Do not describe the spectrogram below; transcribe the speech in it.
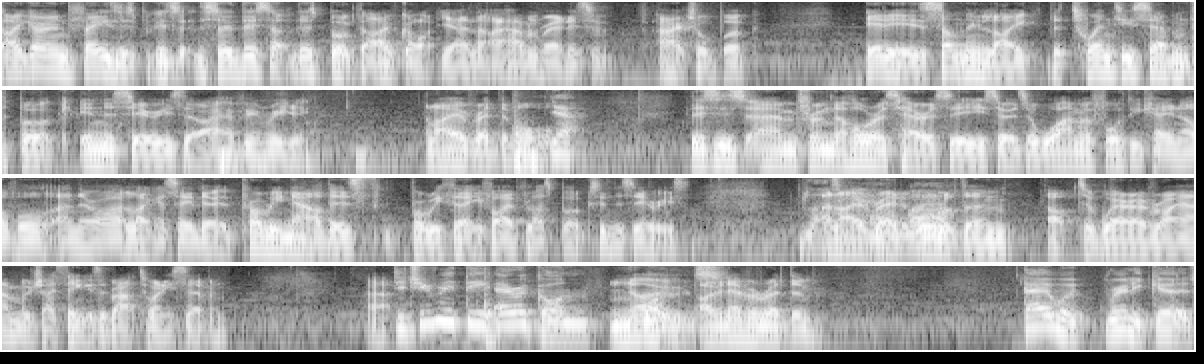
I go in phases because so this this book that I've got, yeah, that I haven't read, it's an actual book. It is something like the twenty seventh book in the series that I have been reading, and I have read them all. Yeah. This is um, from the Horus Heresy, so it's a Warhammer 40k novel, and there are, like I say, there probably now there's probably 35 plus books in the series, Bloody and I've read wow. all of them up to wherever I am, which I think is about 27. Did you read the Eragon? No, ones? I've never read them. They were really good.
